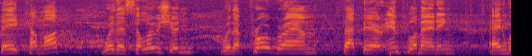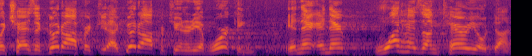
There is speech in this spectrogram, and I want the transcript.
they come up with a solution, with a program that they're implementing and which has a good, a good opportunity of working in their, in their, what has Ontario done?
